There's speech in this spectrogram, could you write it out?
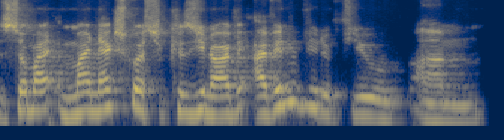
So my, my next question, because, you know, I've, I've interviewed a few um,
